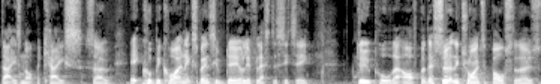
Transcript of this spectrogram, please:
that is not the case. So it could be quite an expensive deal if Leicester City do pull that off. But they're certainly trying to bolster those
